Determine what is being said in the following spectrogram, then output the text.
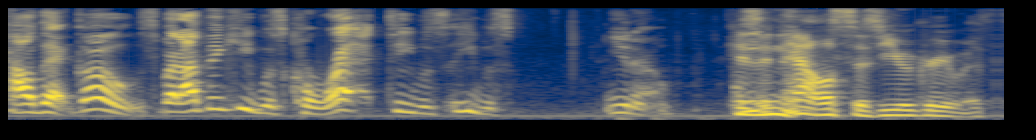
how that goes. But I think he was correct. He was he was, you know, His analysis, you agree with?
